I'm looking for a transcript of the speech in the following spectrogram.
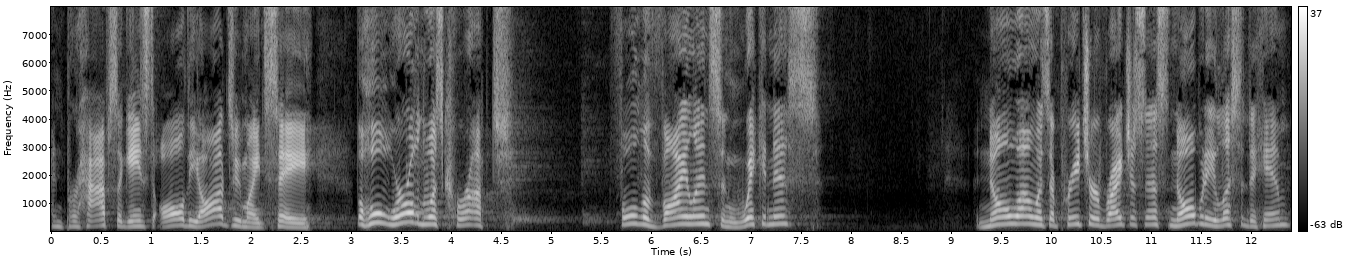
And perhaps against all the odds, we might say, the whole world was corrupt, full of violence and wickedness. Noah was a preacher of righteousness, nobody listened to him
